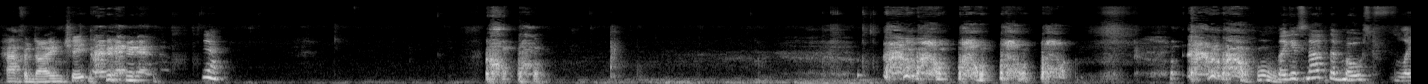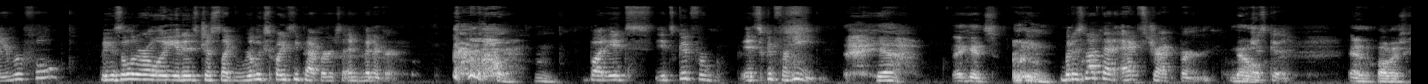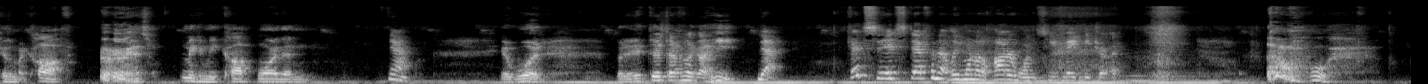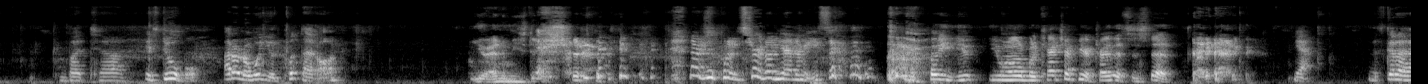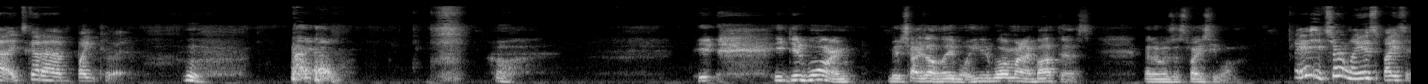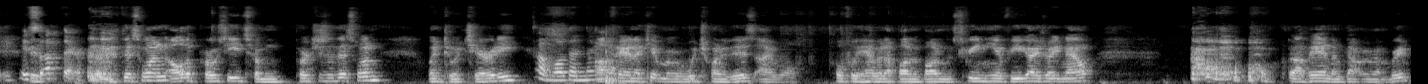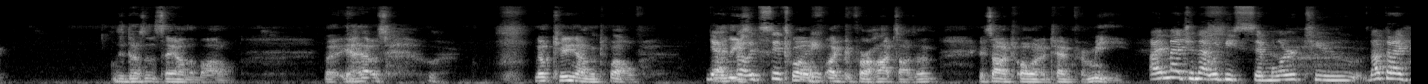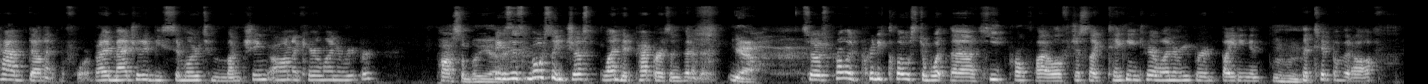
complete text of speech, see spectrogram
half a dime shape. Yeah. Like it's not the most flavorful because literally it is just like really spicy peppers and vinegar. Hmm. But it's it's good for it's good for heat. yeah, like it's But it's not that extract burn, no, which is good. and the problem is because of my cough. it's making me cough more than Yeah. it would, but it just definitely got heat. Yeah. It's it's definitely one of the hotter ones you've made me try. But uh, it's doable. I don't know what you'd put that on. Your enemy's dish. just put it straight on your enemies. Oh, you, you, want a little bit of ketchup? Here, try this instead. yeah, it's got a it's got a bite to it. oh. He he did warn, besides on the label, he did warn when I bought this that it was a spicy one. It, it certainly is spicy. It's Is- up there. this one, all the proceeds from purchase of this one went to a charity. Oh well, then. Offhand, I can't remember which one it is. I will hopefully have it up on the bottom of the screen here for you guys right now. but offhand, I'm not remembering. It doesn't say on the bottle. But yeah, that was no kidding on the 12. Yeah, At least no, it's it's 12 pretty. like for a hot sauce. It's not a 12 out of 10 for me. I imagine that would be similar to not that I have done it before, but I imagine it'd be similar to munching on a Carolina Reaper Possibly, yeah. because it's mostly just blended peppers and vinegar. yeah. So it's probably pretty close to what the heat profile of just like taking Carolina Reaper and biting and Mhm. the tip of it off.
